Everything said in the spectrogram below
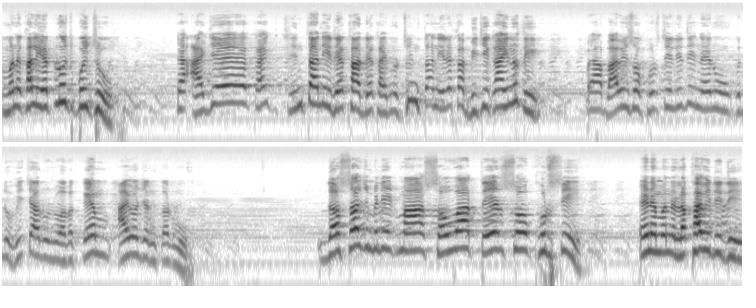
મને ખાલી એટલું જ પૂછ્યું કે આજે કંઈક ચિંતાની રેખા દેખાય. ચિંતાની રેખા બીજી કાંઈ નથી. આ બાવીસો ખુરશી લીધી ને એનું કીધું વિચારું છું, હવે કેમ આયોજન કરવું? દસ જ મિનિટમાં સવા તેરસો ખુરશી એણે મને લખાવી દીધી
